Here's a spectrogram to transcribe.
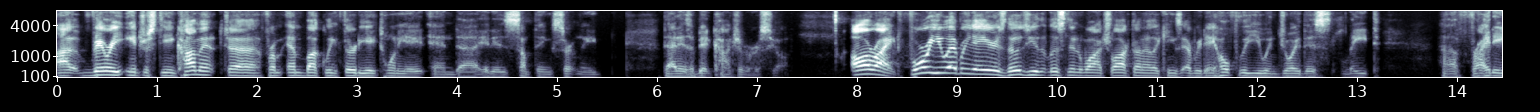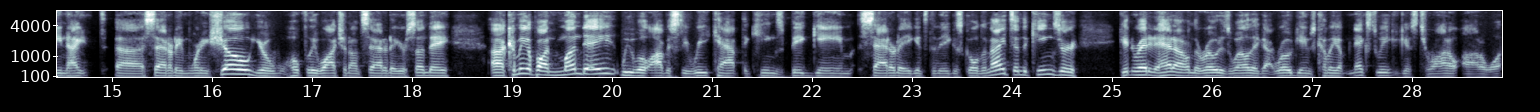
uh, very interesting comment uh, from M Buckley thirty eight twenty eight, and uh, it is something certainly that is a bit controversial. All right, for you everydayers, those of you that listen and watch Locked On LA Kings every day, hopefully you enjoyed this late uh, Friday night, uh, Saturday morning show. You'll hopefully watch it on Saturday or Sunday. Uh, coming up on Monday, we will obviously recap the Kings' big game Saturday against the Vegas Golden Knights. And the Kings are getting ready to head out on the road as well. They got road games coming up next week against Toronto, Ottawa,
